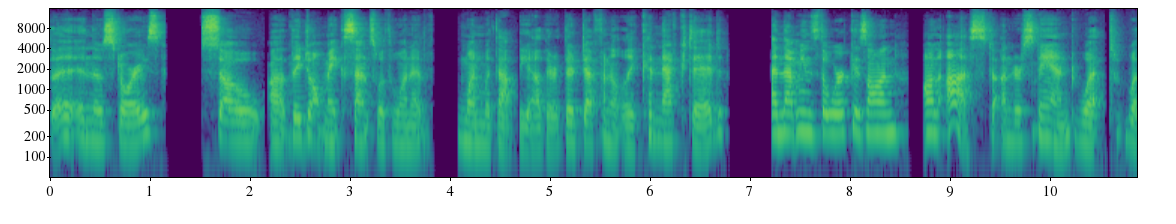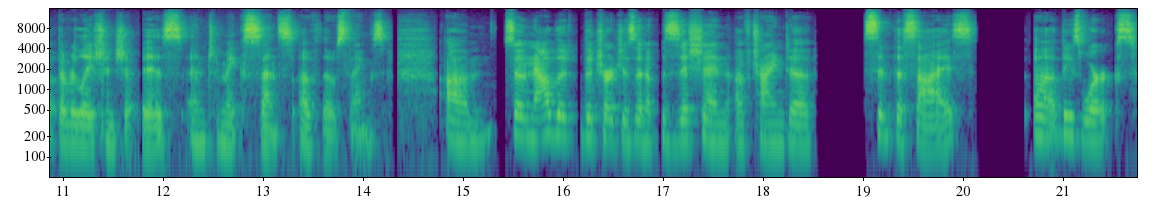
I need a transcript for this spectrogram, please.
in those stories. So uh, they don't make sense with one of one without the other. They're definitely connected, and that means the work is on on us to understand what what the relationship is and to make sense of those things. Um, so now the the church is in a position of trying to synthesize uh, these works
